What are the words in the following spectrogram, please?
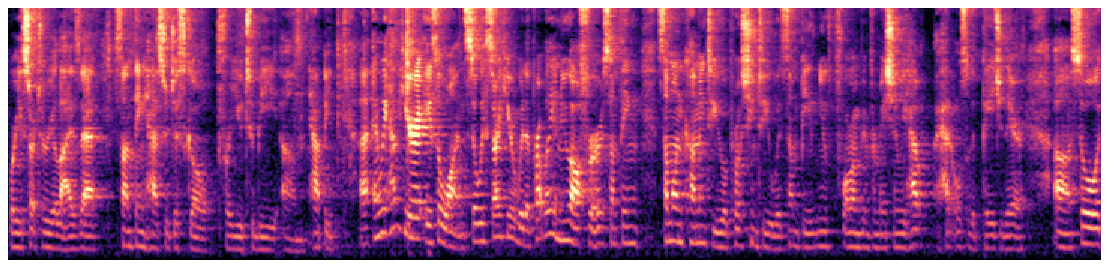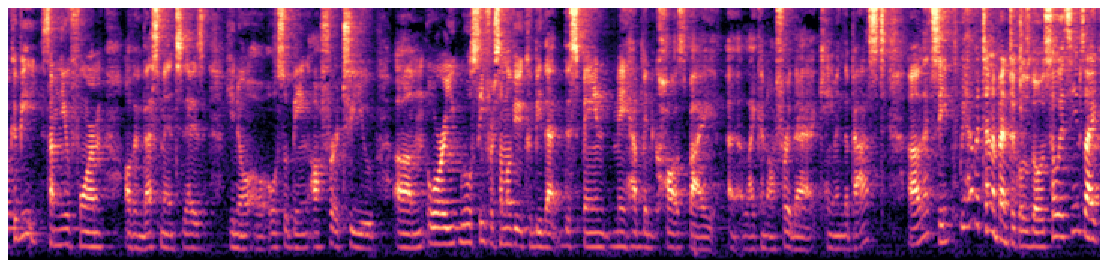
where you start to realize that something has to just go for you to be um, happy. Uh, and we have here Ace of Wands. So we start here with a, probably a new offer, something, someone coming to you, approaching to you with some new form of information. We have had also the page there. Uh, so it could be some new form of investment that is, you know, also being offered to you. Um, or you will see for some of it could be that this pain may have been caused by uh, like an offer that came in the past. Uh, let's see. We have a Ten of Pentacles though. So it seems like,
